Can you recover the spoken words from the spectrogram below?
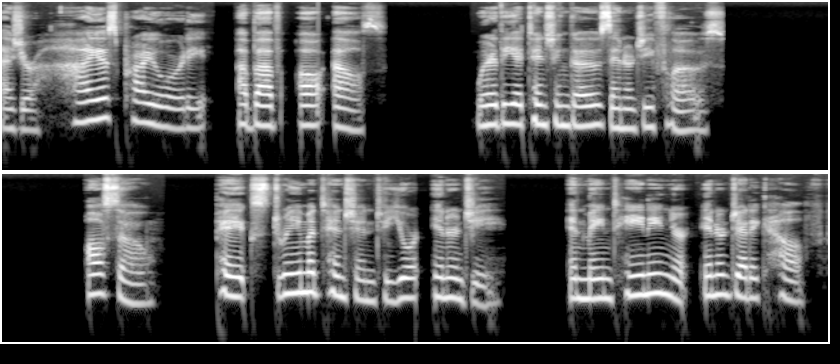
as your highest priority above all else. Where the attention goes, energy flows. Also, pay extreme attention to your energy and maintaining your energetic health.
